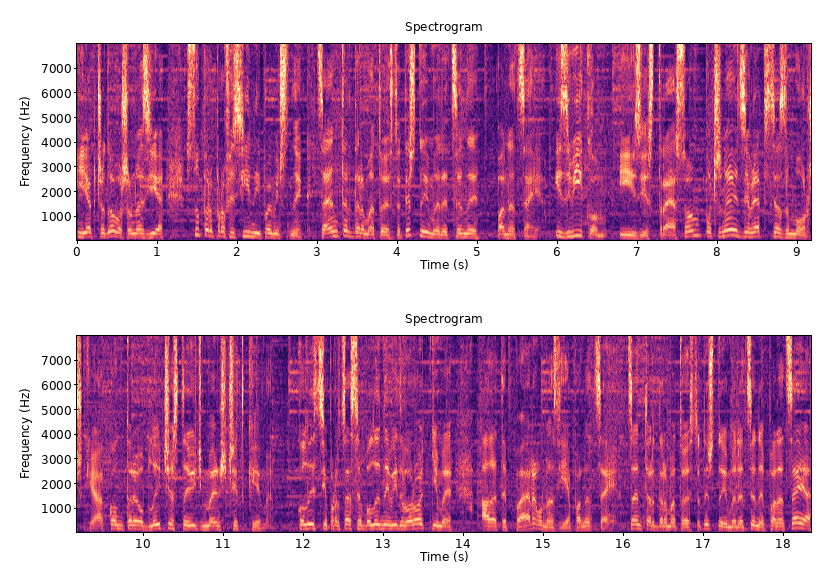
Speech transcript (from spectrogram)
І як чудово, що в нас є суперпрофесійний помічник центр дерматоестетичної медицини Панацея. Із віком і зі стресом починають з'являтися зморшки, а контури обличчя стають менш чіткими. Колись ці процеси були невідворотніми, але тепер у нас є панацея. Центр дерматоестетичної медицини Панацея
